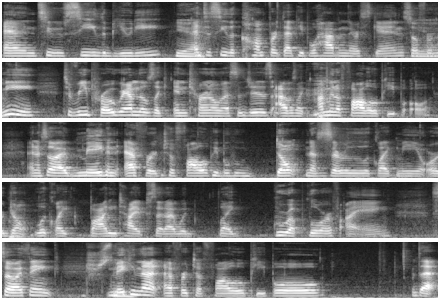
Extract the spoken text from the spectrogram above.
and to see the beauty Yeah. and to see the comfort that people have in their skin. So for me to reprogram those like internal messages, I was like, I'm gonna follow people. And so I made an effort to follow people who don't necessarily look like me or don't look like body types that I would like grew up glorifying. So I think making that effort to follow people that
